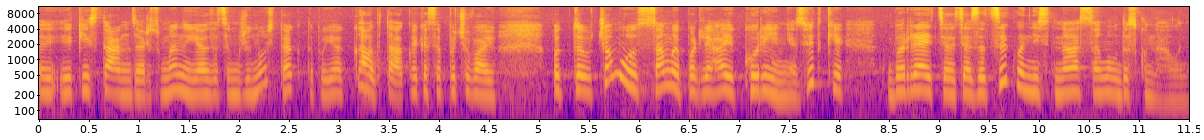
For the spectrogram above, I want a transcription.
е, який стан зараз у мене, я за цим женусь, так? Типу, як, Так, так. як я себе почуваю. От е, в чому саме полягає коріння? Звідки береться ця зацикленість на самовдосконалення?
